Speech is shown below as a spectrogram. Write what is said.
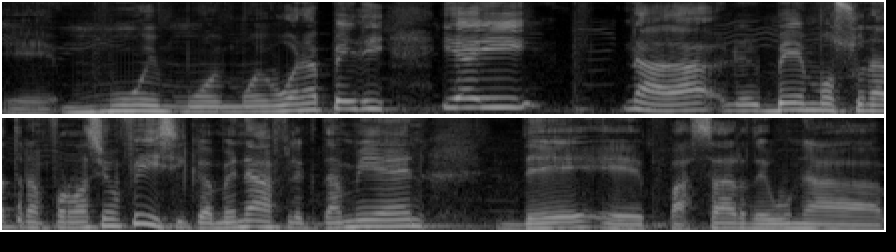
Eh, muy, muy, muy buena peli. Y ahí nada, vemos una transformación física en Ben Affleck también, de eh, pasar de una,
